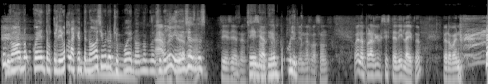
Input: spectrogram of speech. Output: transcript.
Privado no cuenta, porque le digo a la gente, no, sí me lo chupó, no, no, no, si ah, no hay pues evidencias, no Sí, sí, no, sí, sí no, público. Tienes razón. Bueno, por algo existe D-Live, ¿no? Pero bueno.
